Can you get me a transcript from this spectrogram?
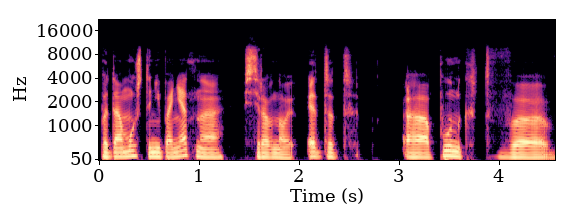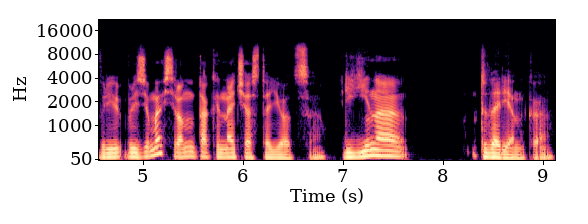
Потому что непонятно все равно, этот э, пункт в, в резюме все равно так иначе остается. Регина Тодоренко.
